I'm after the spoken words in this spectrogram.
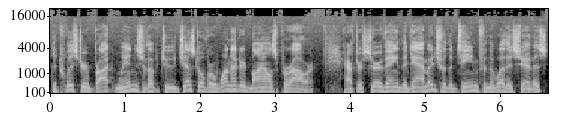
the twister brought winds of up to just over 100 miles per hour. After surveying the damage with a team from the Weather Service,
